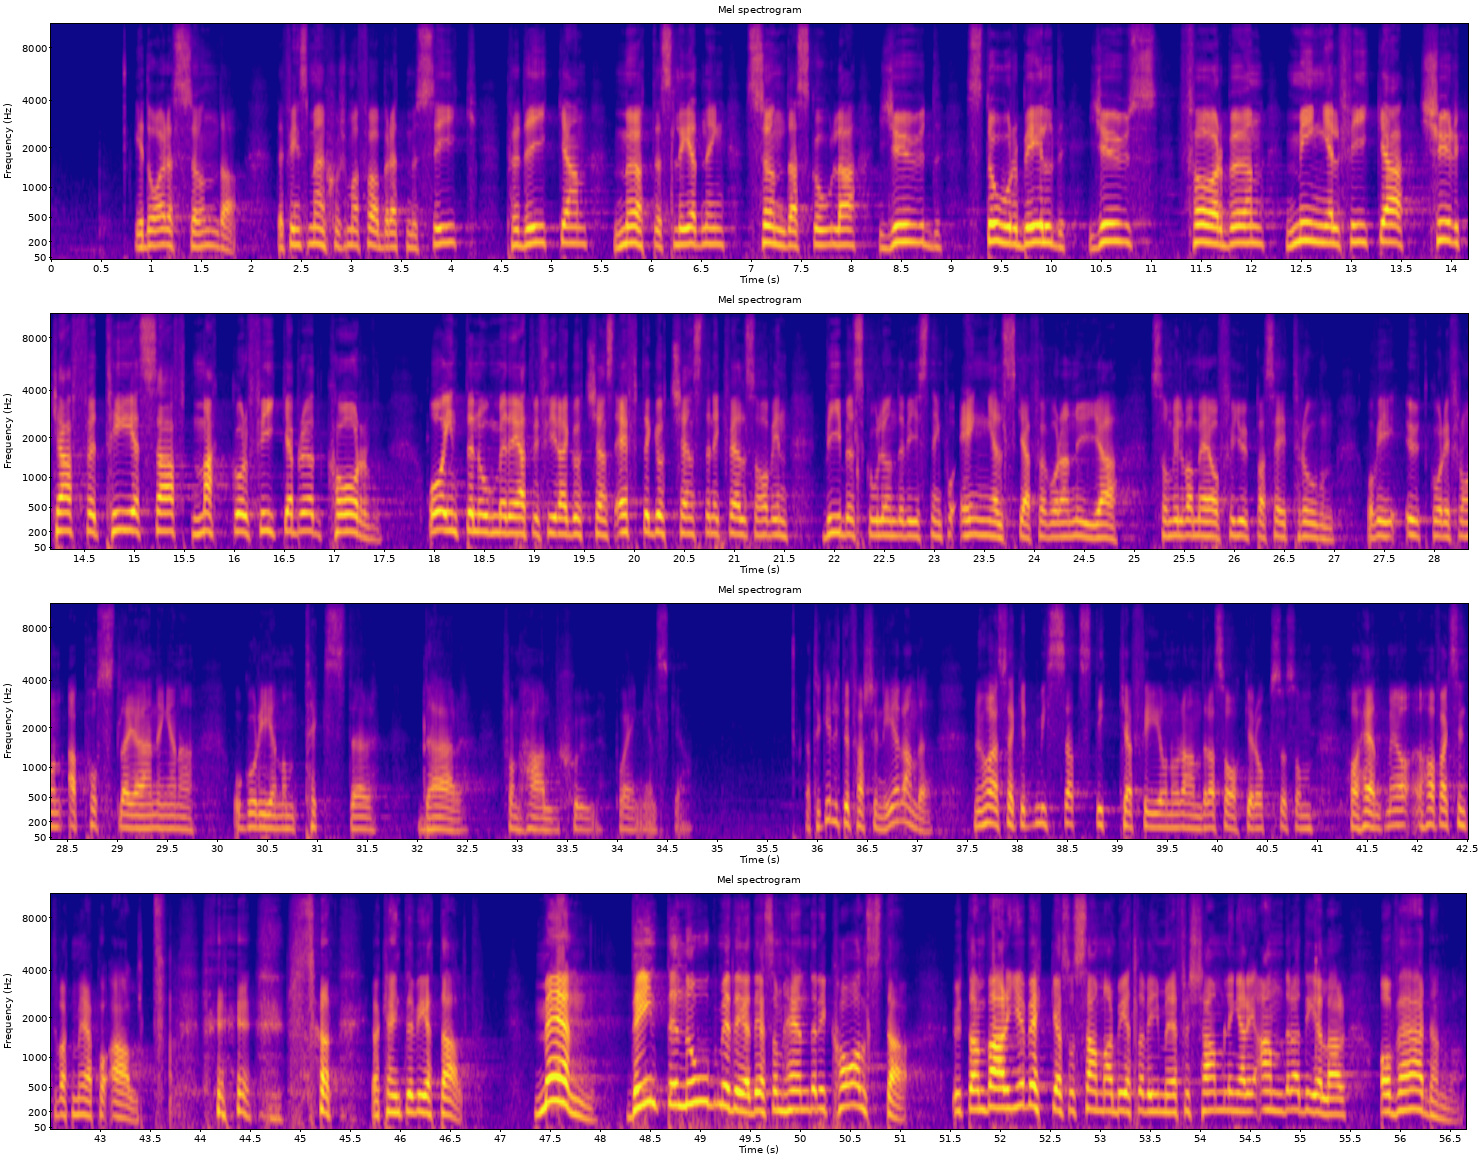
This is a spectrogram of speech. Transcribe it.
Idag är det söndag. Det finns människor som har förberett musik, predikan, mötesledning, söndagsskola, ljud, storbild, ljus, förbön, mingelfika, kyrkkaffe, te, saft, mackor, fikabröd, korv. Och inte nog med det att vi firar gudstjänst. Efter gudstjänsten ikväll så har vi en bibelskoleundervisning på engelska för våra nya som vill vara med och fördjupa sig i tron. Och vi utgår ifrån apostlagärningarna och går igenom texter där från halv sju på engelska. Jag tycker det är lite fascinerande. Nu har jag säkert missat stickcafé och några andra saker också som har hänt, men jag har faktiskt inte varit med på allt. Så jag kan inte veta allt. Men det är inte nog med det, det som händer i Karlstad. Utan varje vecka så samarbetar vi med församlingar i andra delar av världen. Va?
